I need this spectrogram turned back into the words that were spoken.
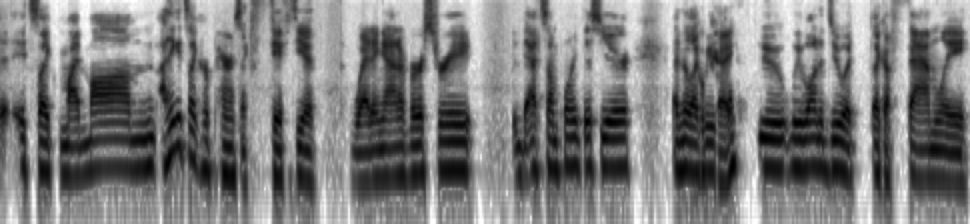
it's like my mom. I think it's like her parents' like fiftieth wedding anniversary at some point this year, and they're like, we Okay. want to do we want to do a like a family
